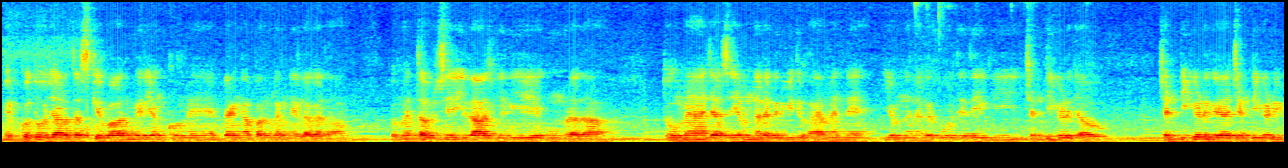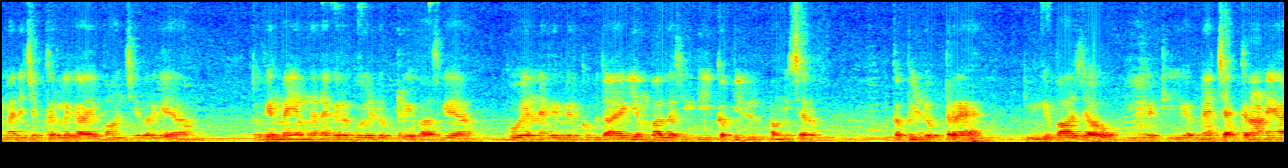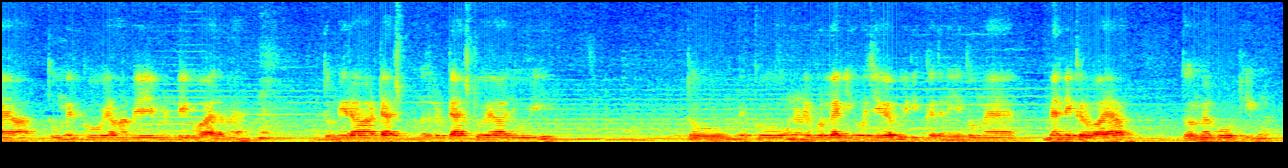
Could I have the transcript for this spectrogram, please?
मेरे को 2010 के बाद मेरी आँखों में बैंगापन लगने लगा था। तो मैं तब से इलाज के लिए घूम रहा था। तो मैं जैसे यमुनानगर भी दिखाया मैंने। यमुनानगर बोलते थे कि चंडीगढ़ जाओ। चंडीगढ़ गया, चंडीगढ़ भी मैंने चक्कर लगाए, पाँच छः बार गया। तो फिर मैं यमुनानगर गोयल डॉक्टर के पास गया। गोयल ने फिर मेरे को बताया कि अम्बाला सिटी कपिल अमृतसर कपिल डॉक्टर हैं। कि उनके पास जाओ। मैं कहा, ठीक है, मैं चेक कराने आया। तो मेरे को यहाँ पे मंडे को आया था मैं। तो मेरा टेस्ट मतलब टेस्ट होया जो भी तो मेरे को, उन्होंने बोला कि हो जाएगा, कोई दिक्कत नहीं है। तो मैं, मैंने करवाया। तो मैं बहुत ठीक हूँ।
